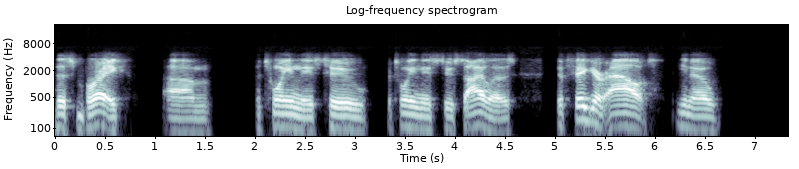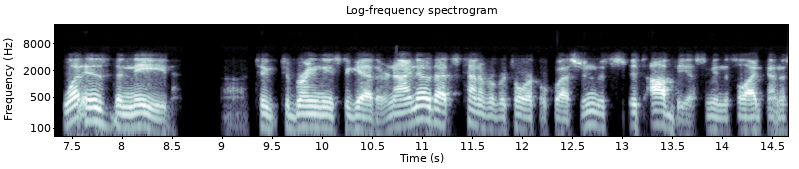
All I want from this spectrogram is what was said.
this break um, between these two between these two silos to figure out, you know, what is the need to, to bring these together. Now, I know that's kind of a rhetorical question. It's, it's obvious. I mean, the slide kind of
